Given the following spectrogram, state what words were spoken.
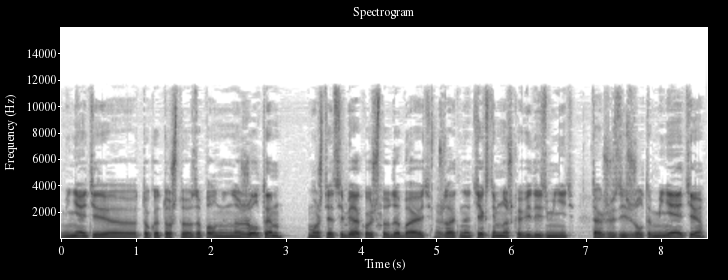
меняйте э, только то, что заполнено желтым, можете от себя кое-что добавить, желательно текст немножко видоизменить. Также здесь желтым меняете,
